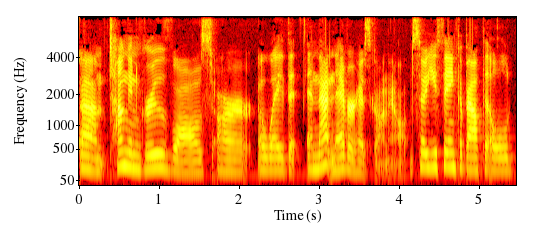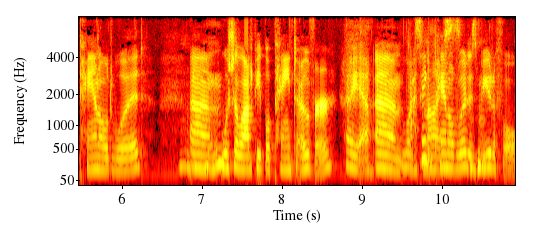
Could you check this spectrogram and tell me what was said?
Um, tongue and groove walls are a way that, and that never has gone out. So you think about the old paneled wood, um, which a lot of people paint over. Oh, yeah. Um, I think nice. paneled wood is beautiful,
